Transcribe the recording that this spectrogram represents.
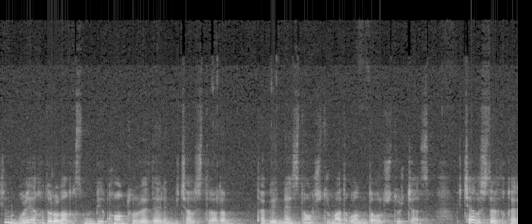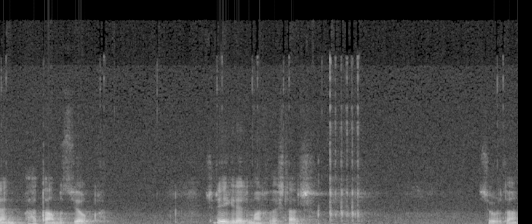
Şimdi buraya kadar olan kısmı bir kontrol edelim, bir çalıştıralım. Tabii nesne oluşturmadık, onu da oluşturacağız. Bir çalıştırdık, herhangi bir hatamız yok. Şuraya girelim arkadaşlar. Şurada.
